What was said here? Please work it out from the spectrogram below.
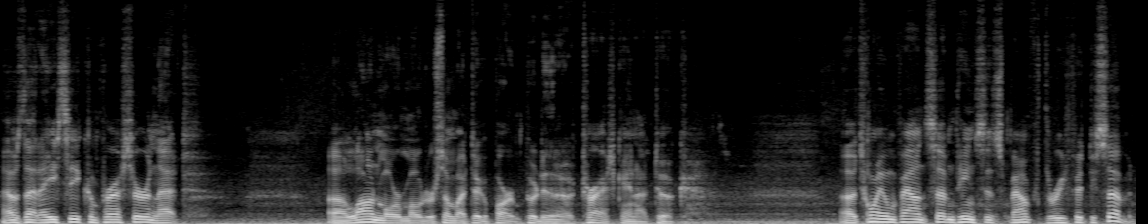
That was that AC compressor and that uh, lawnmower motor somebody took apart and put in a trash can I took. Uh, 21 pounds, 17 cents a pound for 357.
